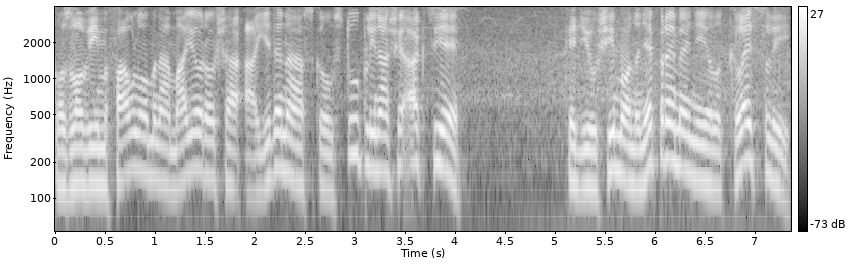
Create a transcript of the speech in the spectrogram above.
Kozlovým faulom na Majoroša a jedenáskou stúpli naše akcie, keď ju Šimon nepremenil, klesli,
